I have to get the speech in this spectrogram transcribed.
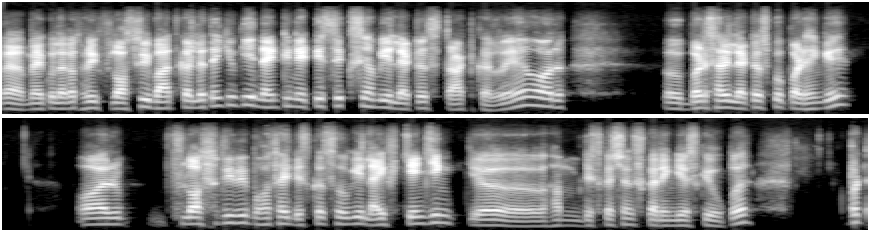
मेरे को लगा थोड़ी फिलोसफी बात कर लेते हैं, क्योंकि 1986 से हम ये लेटर स्टार्ट कर रहे हैं और बड़े सारे लेटर्स को पढ़ेंगे। और फिलोसफी भी बहुत सारी डिस्कस होगी लाइफ चेंजिंग हम डिस्कशंस करेंगे इसके ऊपर। बट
